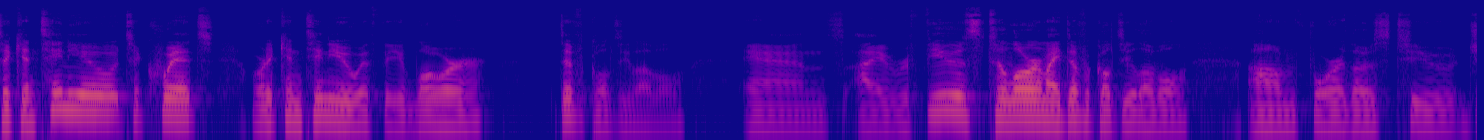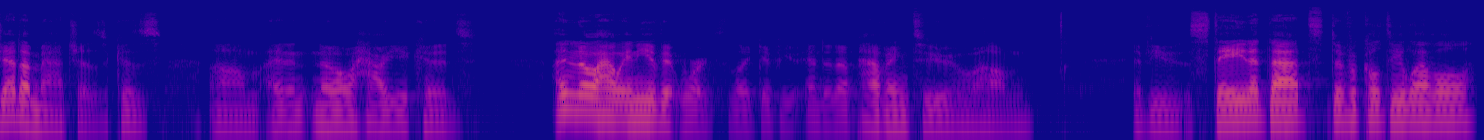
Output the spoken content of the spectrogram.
to continue to quit, or to continue with the lower difficulty level. And I refused to lower my difficulty level um, for those two Jedah matches because um, I didn't know how you could. I didn't know how any of it worked. Like if you ended up having to, um, if you stayed at that difficulty level,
